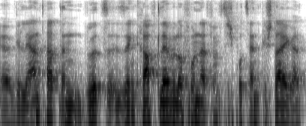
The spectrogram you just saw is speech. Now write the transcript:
äh, gelernt hat, dann wird sein Kraftlevel auf 150 Prozent gesteigert,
